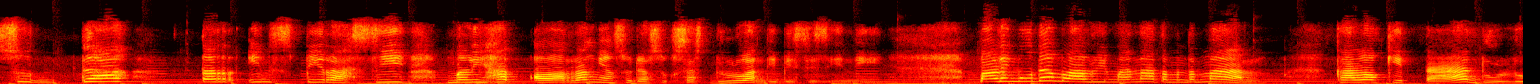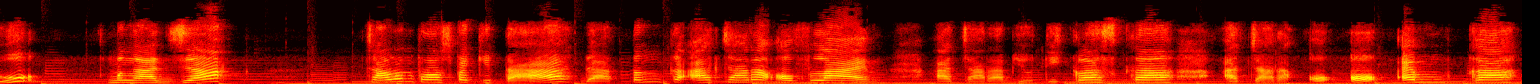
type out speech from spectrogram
sudah terinspirasi melihat orang yang sudah sukses duluan di bisnis ini. Paling mudah melalui mana, teman-teman? Kalau kita dulu mengajak calon prospek kita datang ke acara offline, acara beauty class kah, acara OOM kah.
